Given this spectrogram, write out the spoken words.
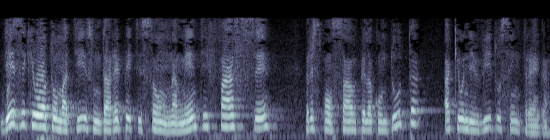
Desde que o automatismo da repetição na mente faz-se responsável pela conduta a que o indivíduo se entrega.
